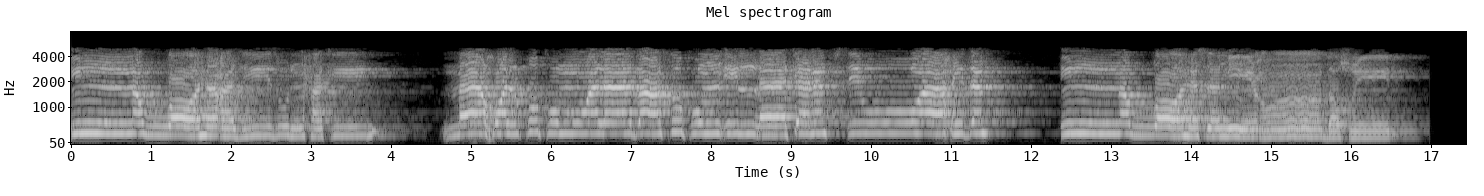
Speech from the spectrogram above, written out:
إِنَّ اللَّهَ عَزِيزٌ حَكِيمٌ. مَّا خَلْقُكُمْ وَلَا بَعْثُكُمْ إِلَّا كَنَفْسٍ وَاحِدَةٍ ۗ. إِنَّ اللَّهَ سَمِيعٌ بَصِيرٌ.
